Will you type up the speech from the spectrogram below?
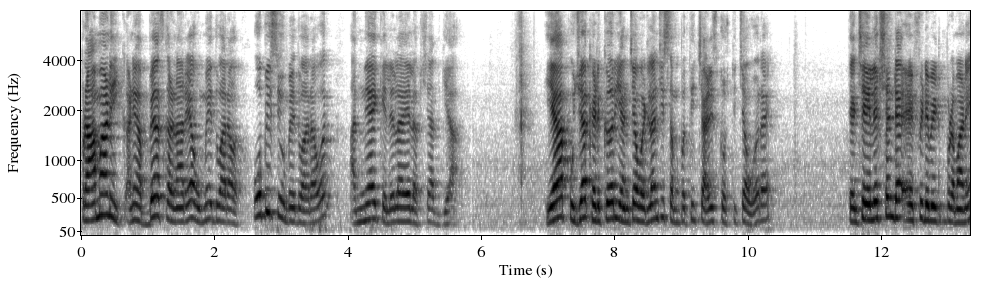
प्रामाणिक आणि अभ्यास करणाऱ्या उमेदवारावर ओबीसी उमेदवारावर अन्याय केलेला आहे लक्षात घ्या. या पूजा खेडकर यांच्या वडिलांची संपत्ती चाळीस कोटीच्या वर आहे. त्यांच्या इलेक्शन डॅ एफिडेव्हिटप्रमाणे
